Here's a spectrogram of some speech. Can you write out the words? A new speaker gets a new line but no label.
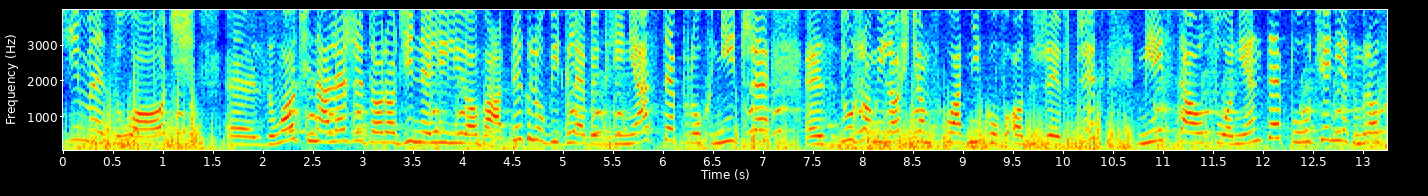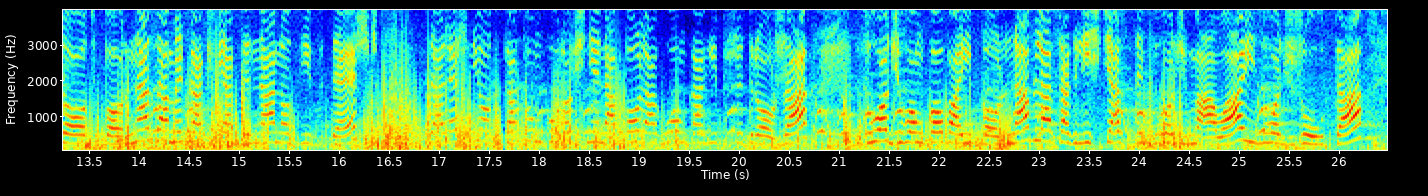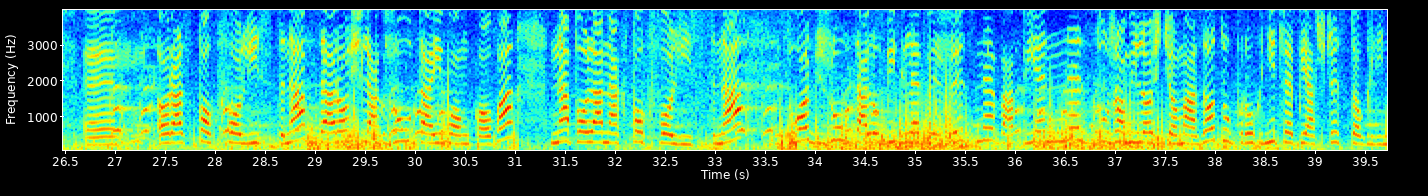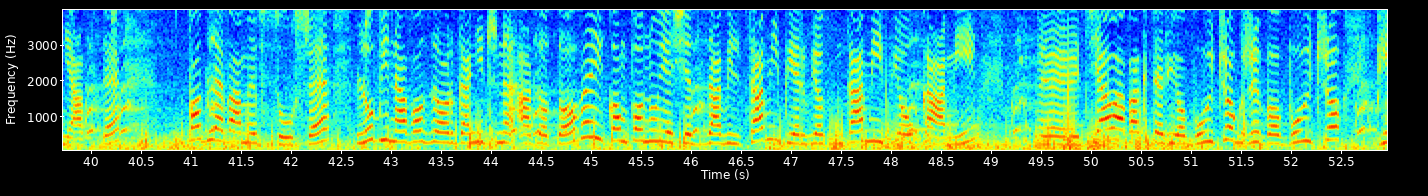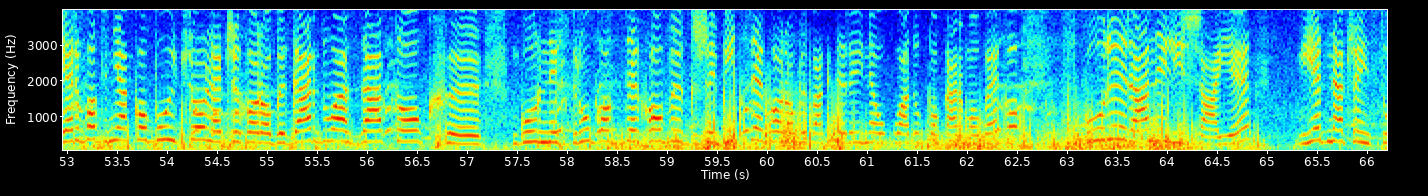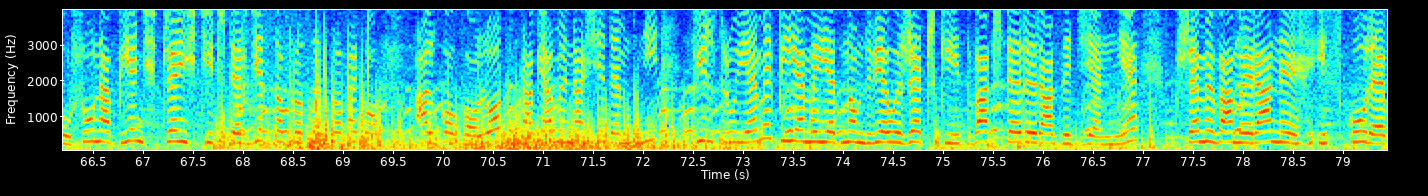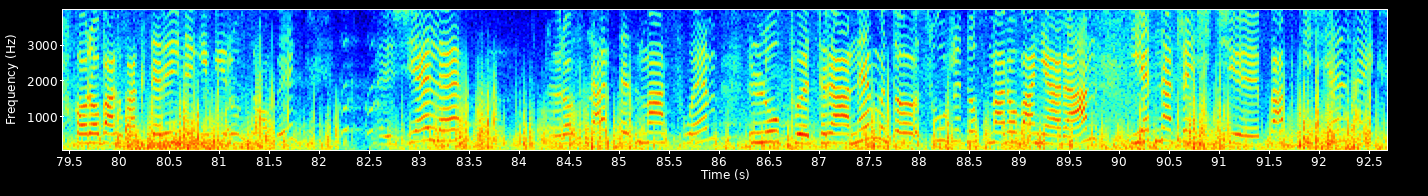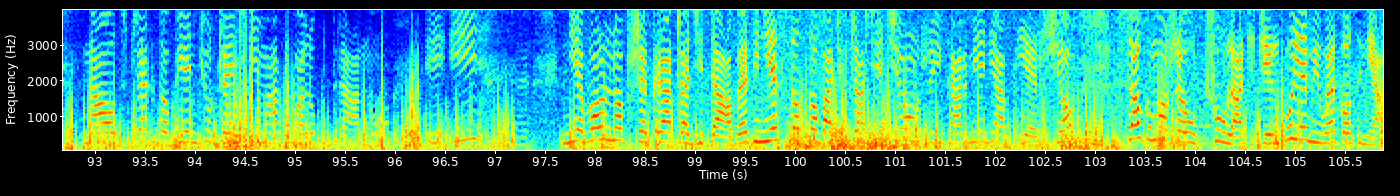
Widzimy złodź. E, Złodź należy do rodziny liliowatych, lubi gleby gliniaste, próchnicze, e, z dużą ilością składników odżywczych. Miejsca osłonięte, płócień jest mrozoodporna, zamyka kwiaty na noc i w deszcz. Zależnie od gatunku rośnie na polach, łąkach i przydrożach. Złodź łąkowa i polna, w lasach liściastych złodź mała i złodź żółta oraz pochwolistna, w zaroślach żółta i łąkowa, na polanach pochwolistna. Złodź żółta lubi gleby żyzne, wapienne z dużą ilością azotu, próchnicze, piaszczysto-gliniaste. Podlewamy w suszę, lubi nawozy organiczne azotowe i komponuje się z zawilcami, pierwiosnkami fiołkami. E, Działa bakteriobójczo, grzybobójczo, pierwotniakobójczo, leczy choroby gardła, zatok, e, górnych dróg oddechowych, grzybice, choroby bakteryjne układu pokarmowego, skóry, rany, liszaje. Jedna część suszu na 5 części 40% alkoholu odstawiamy na 7 dni, filtrujemy, pijemy jedną, dwie łyżeczki 2-4 razy dziennie, przemywamy rany i skórę w chorobach bakteryjnych i wirusowych. Ziele roztarte z masłem lub tranem do, służy do smarowania ran. Jedna część e, papki zielnej na od 3 do 5 części masła lub tranu nie wolno przekraczać dawek, nie stosować w czasie ciąży i karmienia piersią. Sok może uczulać. Dziękuję, miłego dnia.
